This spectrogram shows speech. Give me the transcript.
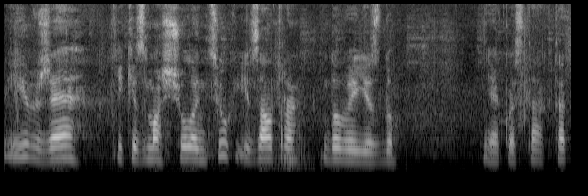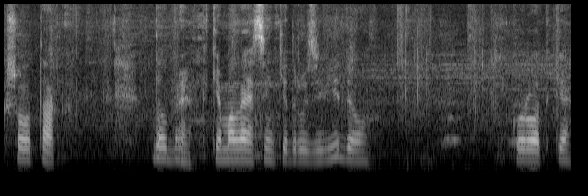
І вже тільки змащу ланцюг і завтра до виїзду. Якось так. Так що отак. Добре, таке малесеньке, друзі, відео. Коротке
